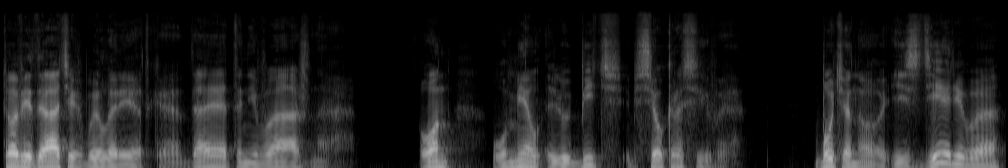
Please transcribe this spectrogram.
то, видать, их было редко. Да это не важно. Он умел любить все красивое. Будь оно из дерева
